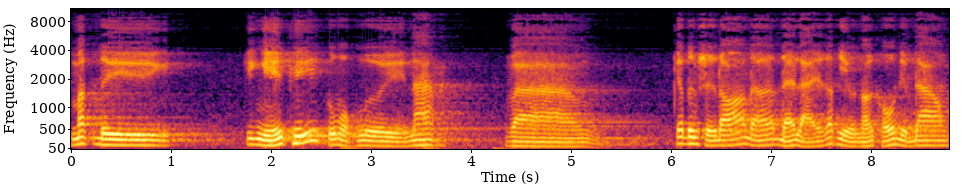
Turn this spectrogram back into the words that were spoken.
mất đi cái nghĩa khí của một người nam. Và cái ứng xử đó đã để lại rất nhiều nỗi khổ niềm đau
